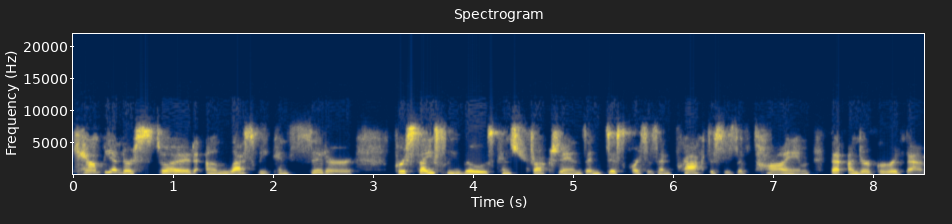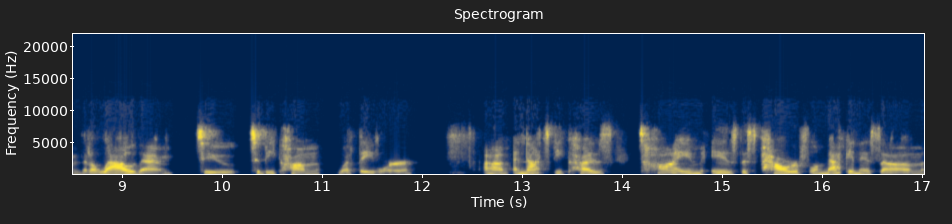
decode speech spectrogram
can't be understood unless we consider precisely those constructions and discourses and practices of time that undergird them, that allow them to, to become what they were. Um, and that's because time is this powerful mechanism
